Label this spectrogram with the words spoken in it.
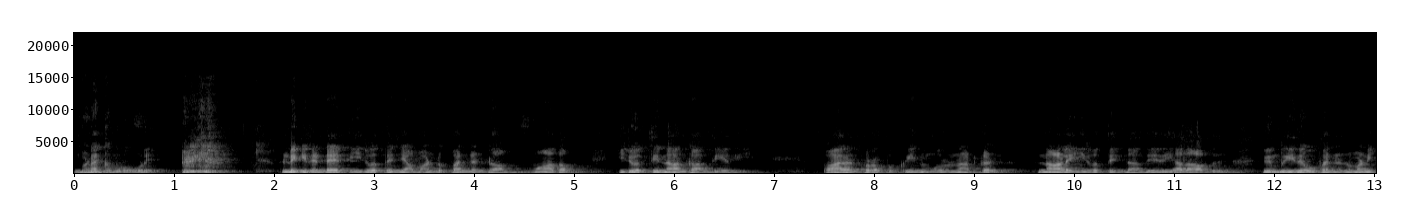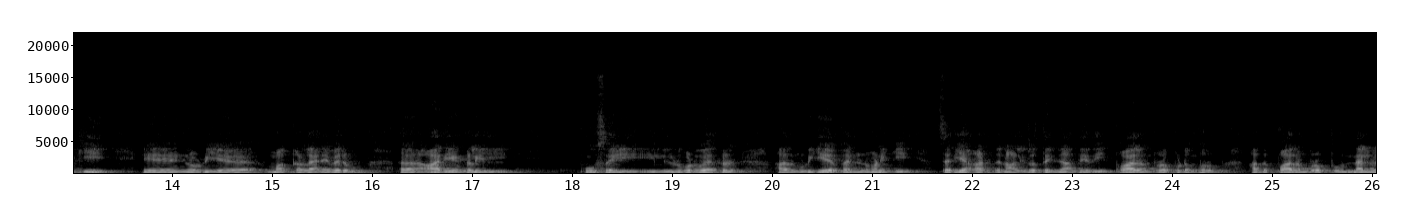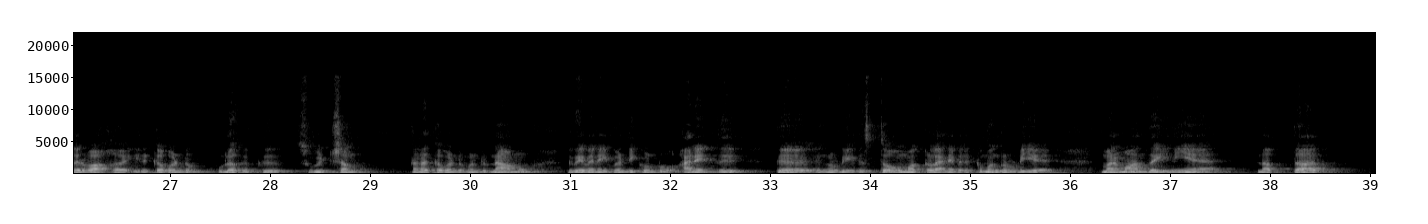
வணக்கம் ரோடு இன்றைக்கு ரெண்டாயிரத்தி இருபத்தஞ்சாம் ஆண்டு பன்னெண்டாம் மாதம் இருபத்தி நான்காம் தேதி. பாலன் பிறப்புக்கு இன்னும் ஒரு நாட்கள் நாளை இருபத்தைந்தாம் தேதி. அதாவது இன்று இரவு பன்னெண்டு மணிக்கு எங்களுடைய மக்கள் அனைவரும் ஆரியங்களில் பூசையில் ஈடுபடுவார்கள். அது முடிய பன்னெண்டு மணிக்கு சரியாக அடுத்த நாள் இருபத்தைந்தாம் தேதி பாலன் பிறப்பு இடம்பெறும். அந்த பாலன் பிறப்பு நல்வரவாக இருக்க வேண்டும். உலகுக்கு சுபிட்சம் நடக்க வேண்டும் என்று நாமும் இறைவனை வேண்டிக் கொண்டு அனைத்து எங்களுடைய கிறிஸ்தவ மக்கள் அனைவருக்கும் எங்களுடைய மனமார்ந்த இனிய நத்தார்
